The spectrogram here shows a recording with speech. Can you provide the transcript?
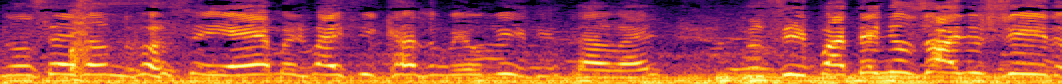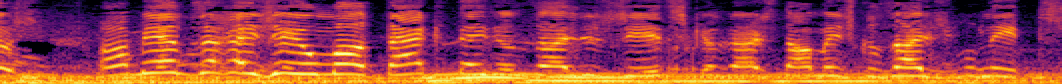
não sei de onde você é, mas vai ficar no meu vídeo, está bem? No Cipá tem os olhos giros. Ao menos arranjei um motar que tem os olhos giros, que eu gosto de homens com os olhos bonitos.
